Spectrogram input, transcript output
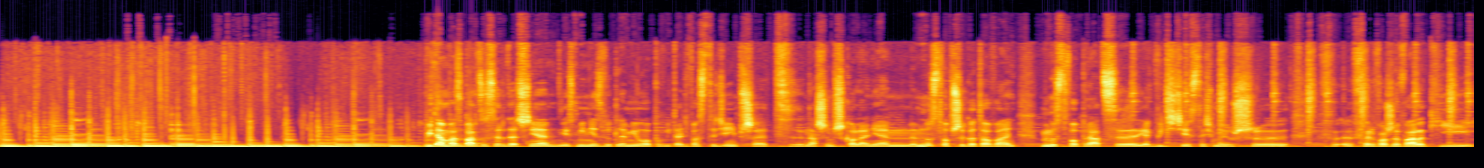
Thank you. Witam Was bardzo serdecznie. Jest mi niezwykle miło powitać Was tydzień przed naszym szkoleniem. Mnóstwo przygotowań, mnóstwo pracy. Jak widzicie, jesteśmy już y, w ferworze walki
